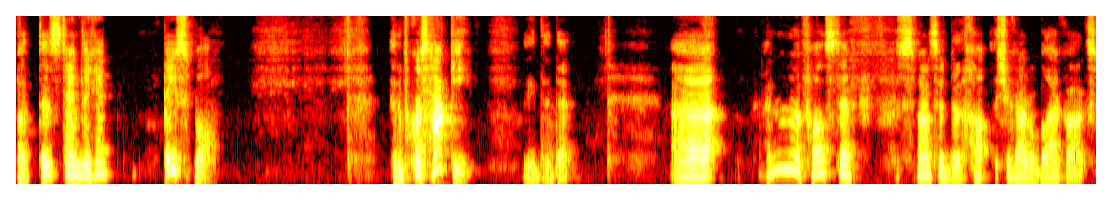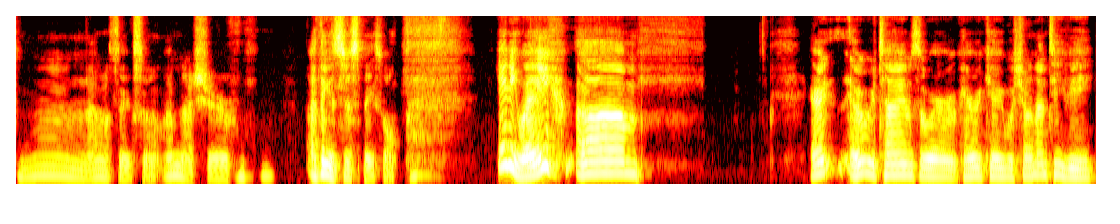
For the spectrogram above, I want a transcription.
But this time they had baseball. And of course, hockey. They did that. Uh, I don't know if Falstaff sponsored the Chicago Blackhawks. Mm, I don't think so. I'm not sure. I think it's just baseball. Anyway, um, every, times where Harry Caray was shown on TV,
